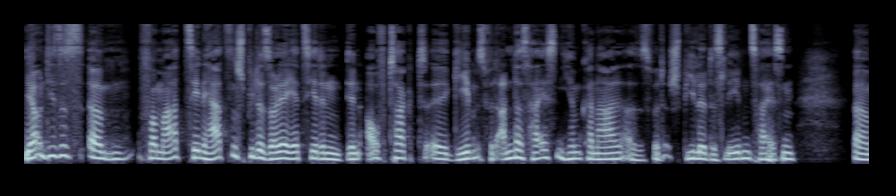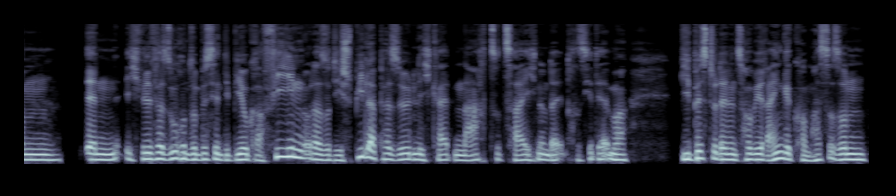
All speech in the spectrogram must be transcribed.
Ja, und dieses ähm, Format Zehn Herzensspiele soll ja jetzt hier den, den Auftakt äh, geben. Es wird anders heißen hier im Kanal, also es wird Spiele des Lebens heißen. Ähm, denn ich will versuchen, so ein bisschen die Biografien oder so die Spielerpersönlichkeiten nachzuzeichnen. Da interessiert ja immer, wie bist du denn ins Hobby reingekommen? Hast du so ein,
